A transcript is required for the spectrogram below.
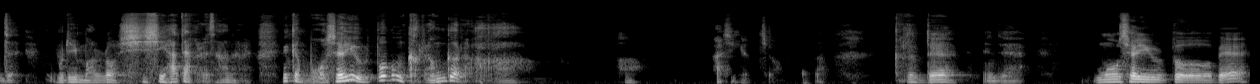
이제 우리 말로 시시하다 그러잖아요. 그러니까 모세 율법은 그런 거라. 아시겠죠? 그런데 이제 모세 율법의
